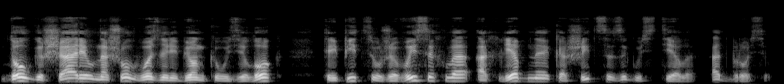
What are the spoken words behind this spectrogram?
долго шарил, нашел возле ребенка узелок, трепица уже высохла, а хлебная кашица загустела, отбросил.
